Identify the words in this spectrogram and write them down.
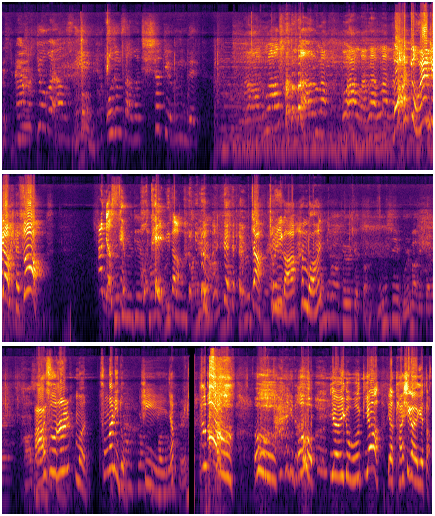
SB의 학교 가야 인사합니다. 오줌 싸고 티셔츠 입는데. 너 학교 왜 지각했어? 안녕하세요. 호텔입니다. 자, 저희가 한번 정부가 계획했던 임시 물막이 때문에 가상 마술을 한번 순간이동 시작. 으아! 어, 어, 야 이거 어디야? 야 다시 가야겠다.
